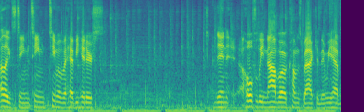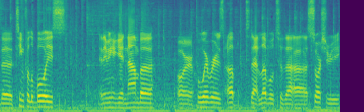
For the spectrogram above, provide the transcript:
I like this team. Team team of a heavy hitters. Then hopefully Namba comes back and then we have the team full of boys. And then we can get Namba or whoever is up to that level to the uh, sorcery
